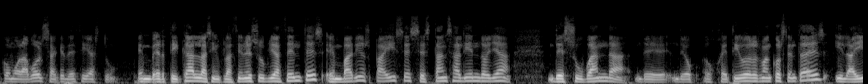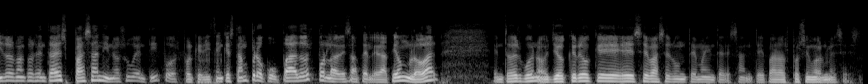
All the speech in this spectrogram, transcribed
como la bolsa que decías tú. En vertical, las inflaciones subyacentes en varios países se están saliendo ya de su banda de, objetivo de los bancos centrales y ahí los bancos centrales pasan y no suben tipos porque dicen que están preocupados por la desaceleración global. Entonces, bueno, yo creo que ese va a ser un tema interesante para los próximos meses.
